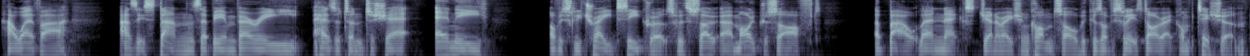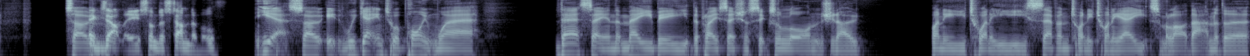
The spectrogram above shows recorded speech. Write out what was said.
However, as it stands, they're being very hesitant to share any, obviously, trade secrets with so- uh, Microsoft about their next generation console because obviously it's direct competition. So exactly, it's understandable. Yeah, so it, we get into a point where they're saying that maybe the PlayStation 6 will launch, you know, 2027, 2028, something like that, another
